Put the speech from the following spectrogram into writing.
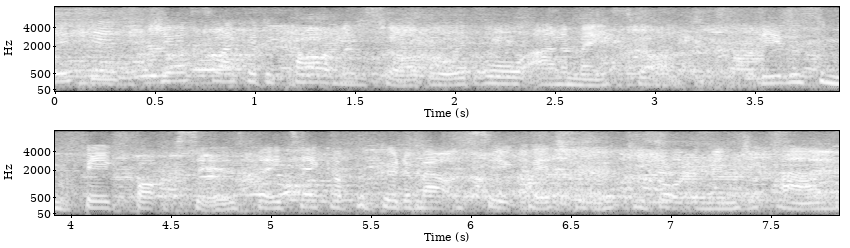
This is just like a department store but with all anime stuff. These are some big boxes. They take up a good amount of suitcase room if you bought them in Japan.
